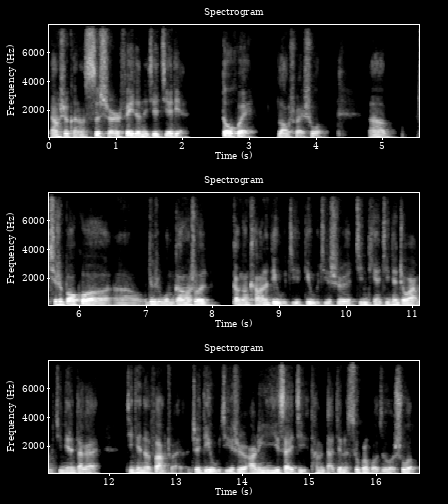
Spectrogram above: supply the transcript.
当时可能似是而非的那些节点，都会捞出来说。呃，其实包括呃，就是我们刚刚说，刚刚看完了第五集，第五集是今天，今天周二嘛，今天大概今天他放出来的。这第五集是二零一一赛季，他们打进了 Super Bowl，最后输了，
